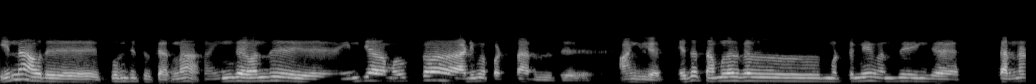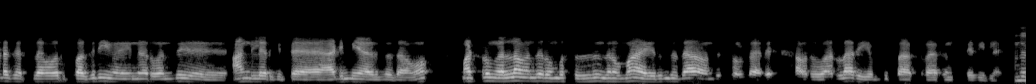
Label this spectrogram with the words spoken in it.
என்ன அவரு புரிஞ்சிட்டு இருக்காருன்னா இங்க வந்து இந்தியா முழுக்க அடிமைப்பட்டு தான் இருந்தது ஆங்கிலேயர். ஏதோ தமிழர்கள் மட்டுமே வந்து இங்க கர்நாடகத்துல ஒரு பகுதியினர் வந்து ஆங்கிலேயர்கிட்ட அடிமையா இருந்ததாகவும் மற்றவங்க எல்லாம் வந்து ரொம்ப சுதந்திரமா இருந்ததா வந்து சொல்றாரு. அவர் வரலாறு எப்படி பார்க்கறாருன்னு தெரியல. அந்த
